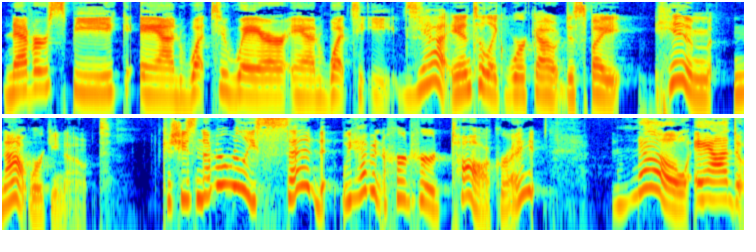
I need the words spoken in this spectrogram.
never speak and what to wear and what to eat. Yeah, and to like work out despite him not working out. Because she's never really said, we haven't heard her talk, right? No. And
